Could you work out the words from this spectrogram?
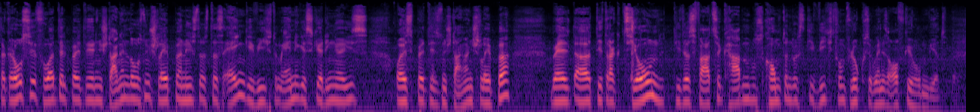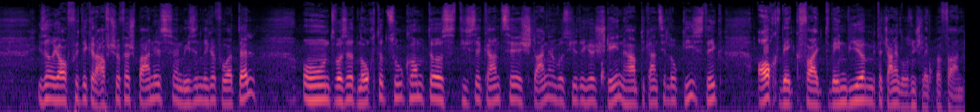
Der große Vorteil bei den stangenlosen Schleppern ist, dass das Eigengewicht um einiges geringer ist als bei diesen Stangenschlepper, weil äh, die Traktion, die das Fahrzeug haben muss, kommt dann durchs Gewicht vom Flugzeug, wenn es aufgehoben wird. Ist natürlich auch für die Kraftstoffersparnis ein wesentlicher Vorteil. Und was halt noch dazu kommt, dass diese ganze Stangen, was wir hier stehen haben, die ganze Logistik auch wegfällt, wenn wir mit der stangenlosen Schlepper fahren.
